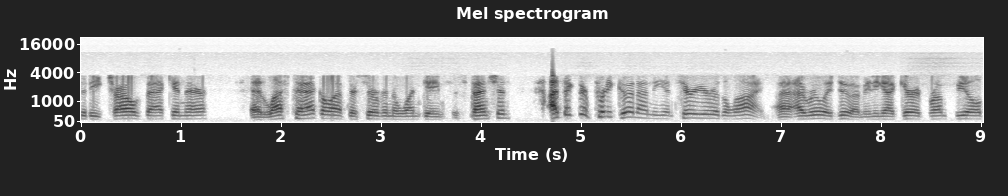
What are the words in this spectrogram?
Saahdiq Charles back in there at left tackle after serving the one-game suspension. I think they're pretty good on the interior of the line. I, I really do. I mean, you got Garrett Brumfield,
